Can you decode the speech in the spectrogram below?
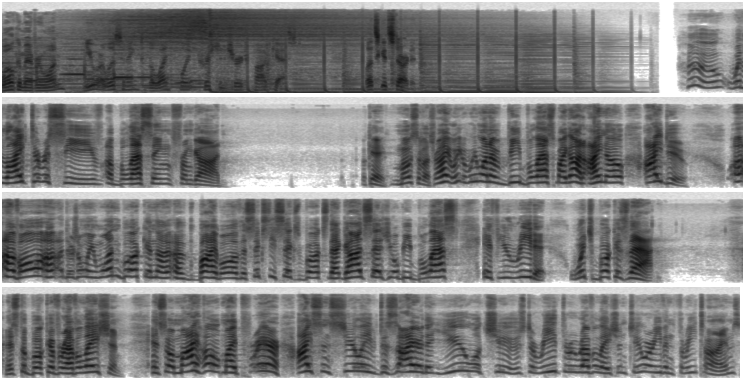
Welcome, everyone. You are listening to the LifePoint Christian Church podcast. Let's get started. Who would like to receive a blessing from God? Okay, most of us, right? We, we want to be blessed by God. I know I do. Of all, uh, there's only one book in the uh, Bible of the 66 books that God says you'll be blessed if you read it. Which book is that? It's the book of Revelation. And so, my hope, my prayer, I sincerely desire that you will choose to read through Revelation two or even three times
